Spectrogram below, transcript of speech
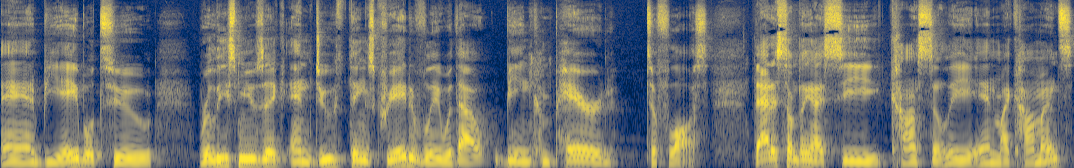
and be able to release music and do things creatively without being compared to Floss. That is something I see constantly in my comments,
